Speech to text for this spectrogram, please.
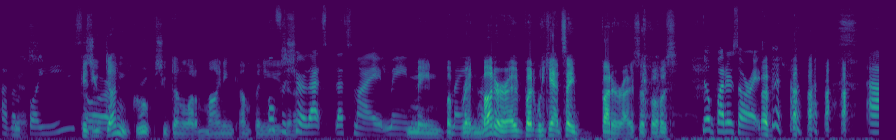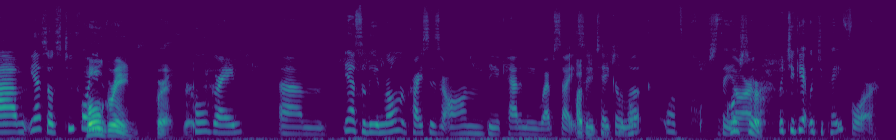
of Yes. employees. because you've done groups, you've done a lot of mining companies. Oh, for and a- sure. That's that's my main main, but main bread and program. butter. uh, But we can't say butter, I suppose. No, butter's all right. um, yeah, so it's two forty Whole grain bread. Right? whole grain. Um, yeah, so the enrollment prices are on the academy website. Are so you take reasonable? a look. Well, of course they of course are. But you get what you pay for.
